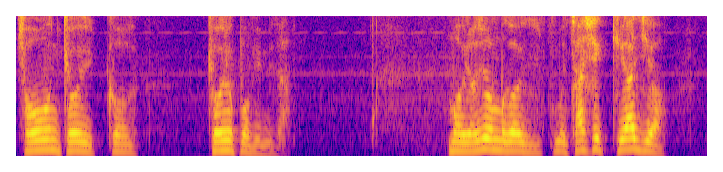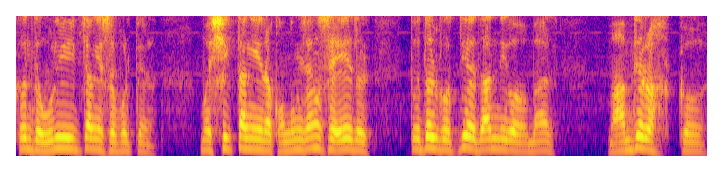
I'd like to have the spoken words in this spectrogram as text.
좋은 교육, 그 교육법입니다. 뭐 요즘 뭐, 뭐 자식 귀하지요. 그런데 우리 입장에서 볼 때는 뭐 식당이나 공공장소에 애들 떠들고 뛰어다니고 막 마음대로 그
